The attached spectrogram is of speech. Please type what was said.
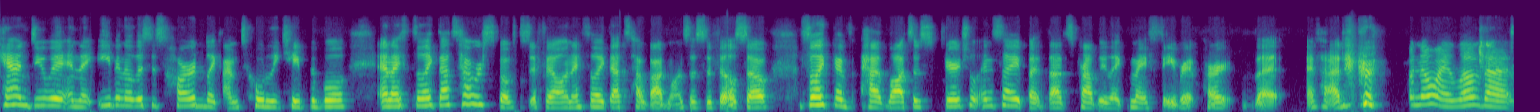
can do it and that even though this is hard, like I'm totally capable. And I feel like that's how we're supposed to feel. And I feel like that's how God wants us to feel. So I feel like I've had lots of spiritual insight, but that's probably like my favorite part that I've had. Oh, no, I love that.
